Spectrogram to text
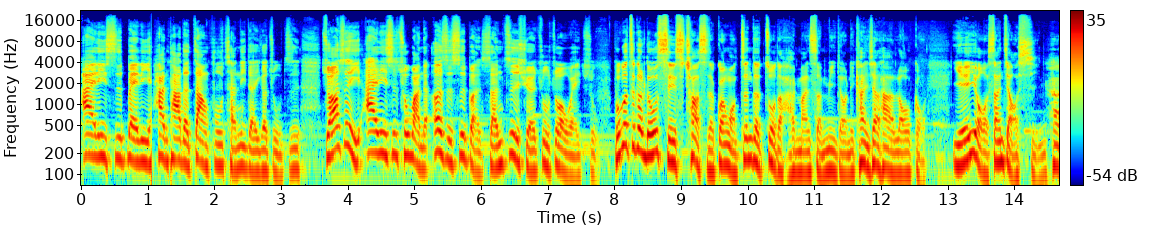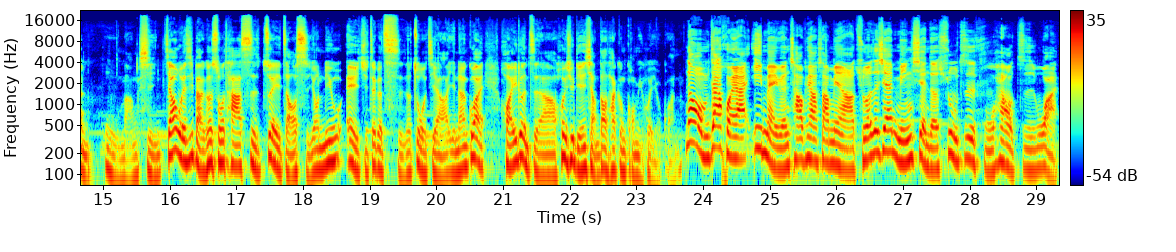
爱丽丝贝利和她的丈夫成立的一个组织，主要是以爱丽丝出版的二十四本神智学著作为主。不过这个 Lucy's Trust 的官网真的做的还蛮神秘的哦，你看一下它的 logo，也有三角形和五芒星。加维基百科说他是最早使用 New Age 这个词的作家，也难怪怀疑论者啊会去联想到他跟光明会有关。那我们再回来一美元钞票上面啊，除了这些明显的数字符号之外，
